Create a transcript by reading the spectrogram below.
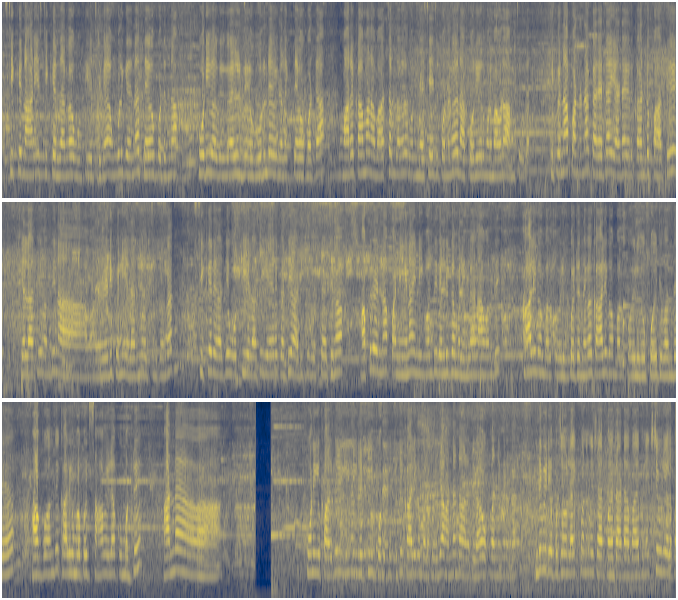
ஸ்டிக்கர் நானே ஸ்டிக்கர் தாங்க ஒட்டி வச்சுருக்கேன். உங்களுக்கு எதனா தேவைப்பட்டதுன்னா பொடி வகைகள் வே- உருண்டை வகைகளுக்கு தேவைப்பட்டால் மறக்காமல் நான் வாட்ஸ்அப்பில் ஒரு மெசேஜ் பண்ணுங்கள் நான் கொரியர் மூலமாக கூட அமுச்சு விட்றேன். இப்போ என்ன பண்ணேன்னா கரெக்டாக இடம் இருக்கான்ட்டு பார்த்து எல்லாத்தையும் வந்து நான் ரெடி பண்ணி எல்லாத்தையுமே வச்சுருக்கேங்க. ஸ்டிக்கர் எல்லாத்தையும் ஒட்டி எல்லாத்தையும் ஏற கட்டி அடுக்கி வச்சாச்சுங்க அப்புறம் என்ன பண்ணீங்கன்னா இன்றைக்கி வந்து வெள்ளிக்கிழமை இல்லைங்களா நான் வந்து காளிகம்பாள் கோவிலுக்கு போயிட்டு வந்தேங்க. காளிகம்பாள் கோயிலுக்கு போயிட்டு வந்து அங்கே வந்து காளிகம்பாளை போயிட்டு சாமியெல்லாம் கும்பிட்டு அண்ணன் பூனைக்கு பார்த்து ஈவினிங்கில் டீ போட்டு குடிச்சிட்டு காளிகம்பாளை போயிட்டு அன்னதானத்துக்காக உட்காந்துங்கிறாங்க இந்த வீடியோ பிடிச்சவங்க லைக் பண்ணுங்கள் ஷேர் பண்ணுங்கள் டாட்டா பாய் நெக்ஸ்ட் வீடியோவில்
